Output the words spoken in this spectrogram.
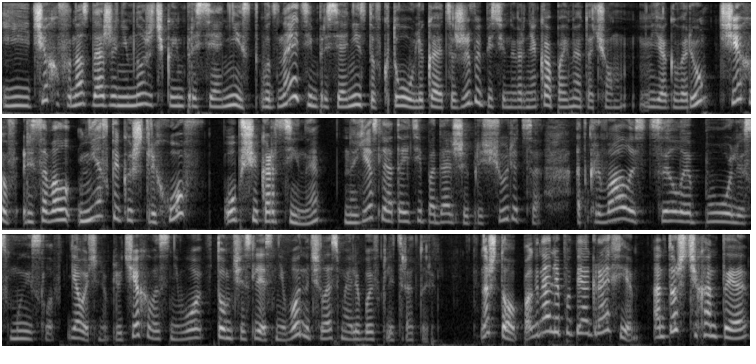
И Чехов у нас даже немножечко импрессионист. Вот знаете импрессионистов, кто увлекается живописью, наверняка наверняка поймет, о чем я говорю. Чехов рисовал несколько штрихов общей картины, но если отойти подальше и прищуриться, открывалось целое поле смыслов. Я очень люблю Чехова, с него, в том числе с него, началась моя любовь к литературе. Ну что, погнали по биографии. Антош Чеханте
